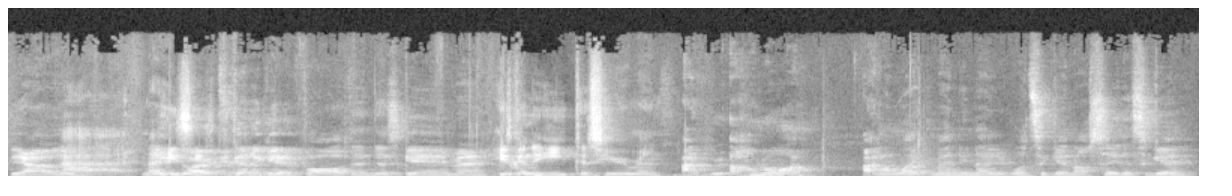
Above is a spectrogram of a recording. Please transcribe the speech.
Yeah, like, Ah, nah, he's- Lingard's he's- gonna get involved in this game, and he's gonna eat this year, man. I, I don't know. I'm, I don't like Man United. Once again, I'll say this again.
